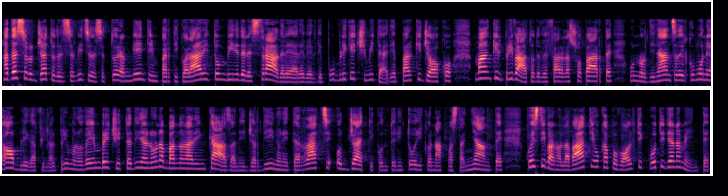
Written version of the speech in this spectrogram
Ad essere oggetto del servizio del settore ambiente in particolare i tombini delle strade, le aree verdi pubbliche, cimiteri e parchi gioco, ma anche il privato deve fare la sua parte. Un'ordinanza del comune obbliga fino al primo novembre i cittadini a non abbandonare in casa, nei giardini o nei terrazzi oggetti contenitori con acqua stagnante. Questi vanno lavati o capovolti quotidianamente,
